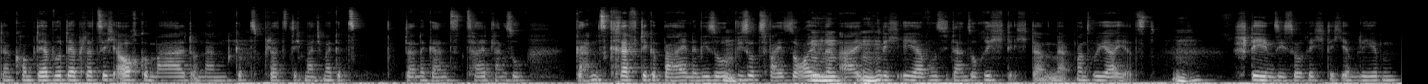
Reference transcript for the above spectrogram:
Dann kommt der, wird der plötzlich auch gemalt und dann gibt es plötzlich, manchmal gibt es da eine ganze Zeit lang so ganz kräftige Beine, wie so, mhm. wie so zwei Säulen mhm. eigentlich mhm. eher, wo sie dann so richtig, dann merkt man so, ja, jetzt mhm. stehen sie so richtig im Leben.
